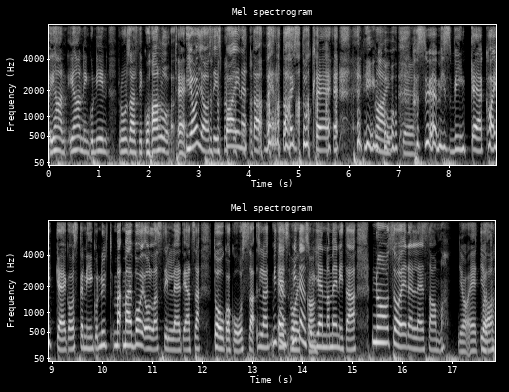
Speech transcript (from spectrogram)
ihan, ihan niin, kuin niin runsaasti kuin haluatte. Joo, joo, siis painetta, vertaistukea, niin kuin Kaikkea. syömisvinkkejä, kaikkea, koska niin kuin nyt mä, mä en voi olla silleen, tiedätkö, toukokuussa, sillä että miten, miten sun. Jenna meni tää? No se on edelleen sama. Joo, et Joo.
